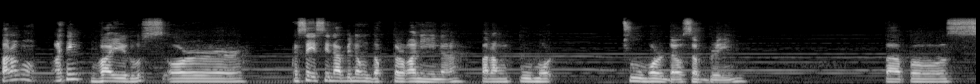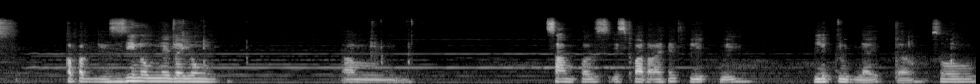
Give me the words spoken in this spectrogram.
parang, I think virus or, kasi sinabi ng doktor kanina, parang tumor, tumor daw sa brain. Tapos, kapag zinom nila yung um, samples is parang, I think, liquid. Liquid light daw. So,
